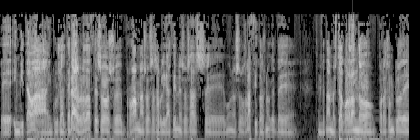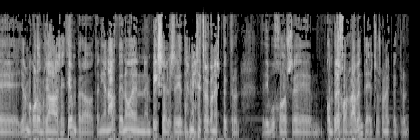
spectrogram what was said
eh, invitaba a incluso alterar verdad esos eh, programas o esas aplicaciones o esas eh, bueno esos gráficos no que te me estoy acordando, por ejemplo, de. Yo no me acuerdo cómo se llamaba la sección, pero tenían arte, ¿no? En, en píxeles, eh, también hechos con Spectrum. Dibujos eh, complejos, realmente, hechos con Spectrum.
